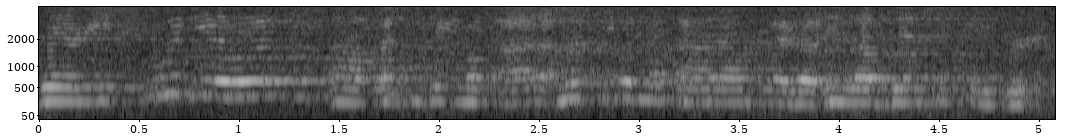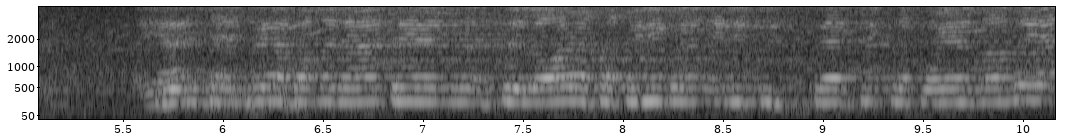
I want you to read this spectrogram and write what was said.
very studious, uh, pasipig mag-aral, masipag mag-aral, pero in love din siya kay Bert. Ayan, syempre, abangan natin si Laura sa pelikulang Step 6 sa Poyan. Mamaya,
